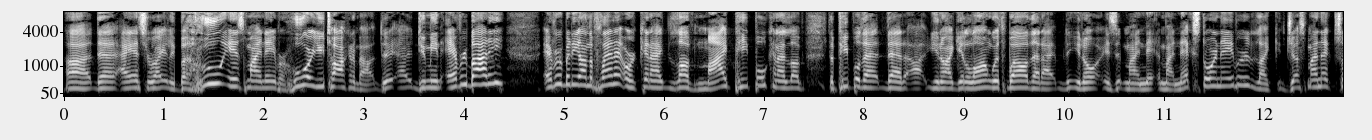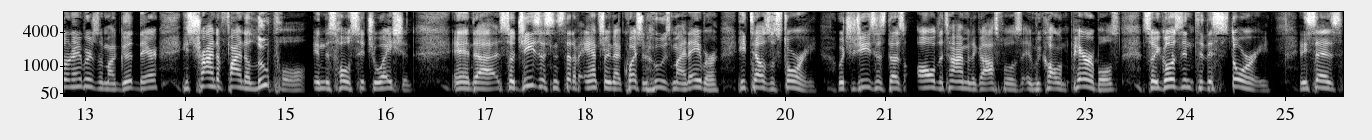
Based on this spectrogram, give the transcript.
uh, that I answer rightly, but who is my neighbor? Who are you talking about? Do, uh, do, you mean everybody? Everybody on the planet? Or can I love my people? Can I love the people that, that uh, you know, I get along with well, that I, you know, is it my, my next door neighbor? Like just my next door neighbors? Am I good there? He's trying to find a loophole in this whole situation. And uh, so Jesus, instead of answering that question, who is my neighbor? He tells a story, which Jesus does all the time in the Gospels, and we call them parables. So he goes into this story. And he says,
